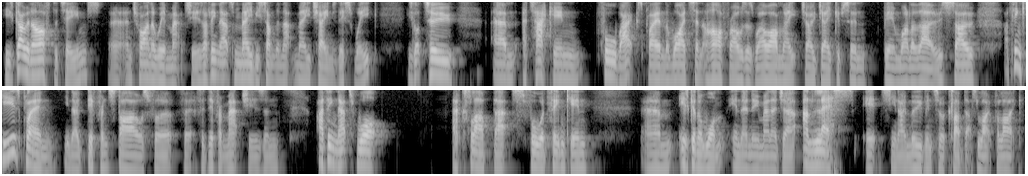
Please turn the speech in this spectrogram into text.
he's going after teams uh, and trying to win matches. I think that's maybe something that may change this week. He's got two um, attacking fullbacks playing the wide centre half roles as well. Our mate Joe Jacobson being one of those. So I think he is playing, you know, different styles for for, for different matches, and I think that's what a club that's forward thinking um, is going to want in their new manager, unless it's you know moving to a club that's like for like.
